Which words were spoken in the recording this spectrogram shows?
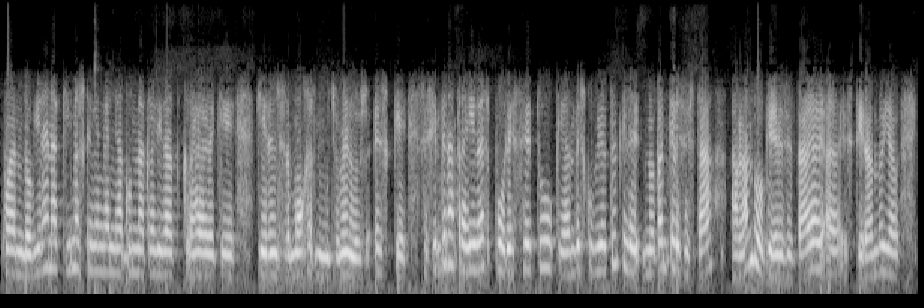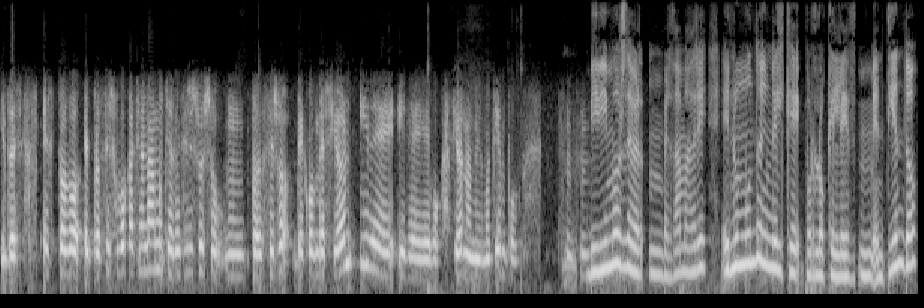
cuando vienen aquí no es que vengan ya con una claridad clara de que quieren ser monjas ni mucho menos, es que se sienten atraídas por ese tú que han descubierto y que le, notan que les está hablando, que les está eh, estirando y, y entonces es todo el proceso vocacional muchas veces eso es un proceso de conversión y de, y de vocación al mismo tiempo. Vivimos de ver, verdad, madre, en un mundo en el que, por lo que le entiendo,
